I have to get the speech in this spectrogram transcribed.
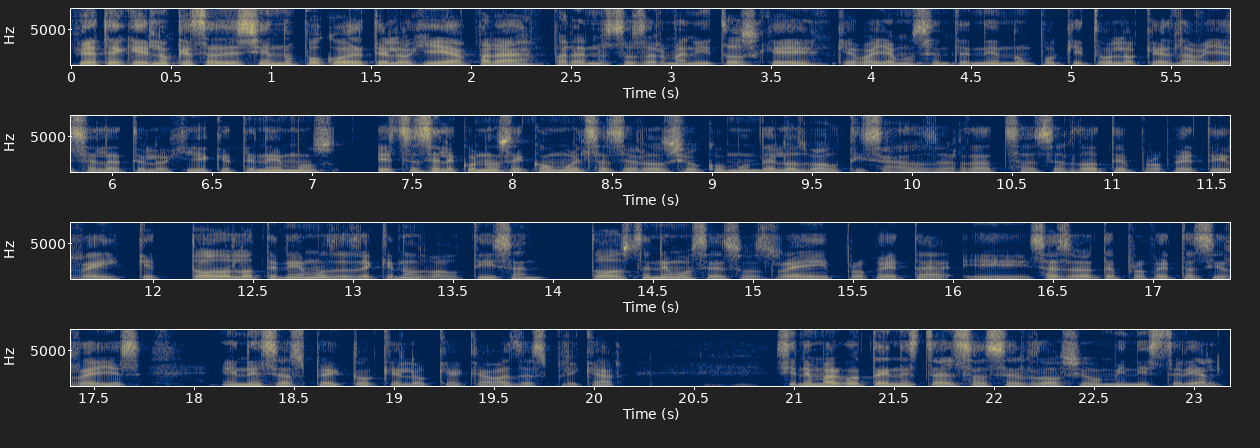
Fíjate que en lo que estás diciendo un poco de teología para, para nuestros hermanitos que, que, vayamos entendiendo un poquito lo que es la belleza de la teología que tenemos. Este se le conoce como el sacerdocio común de los bautizados, ¿verdad? Sacerdote, profeta y rey, que todo lo tenemos desde que nos bautizan. Todos tenemos esos, rey, profeta y sacerdote, profetas y reyes en ese aspecto que lo que acabas de explicar. Sin embargo, también está el sacerdocio ministerial,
